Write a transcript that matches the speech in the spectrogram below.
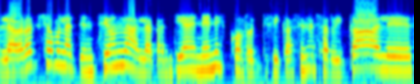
La verdad que llama la atención la, la cantidad de nenes con rectificaciones cervicales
